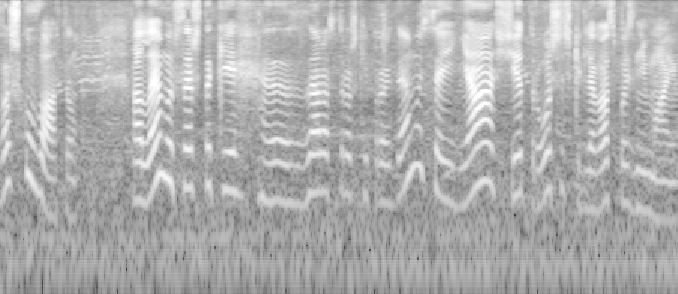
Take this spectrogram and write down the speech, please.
важкувато. Але ми все ж таки е, зараз трошки пройдемося, і я ще трошечки для вас познімаю.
